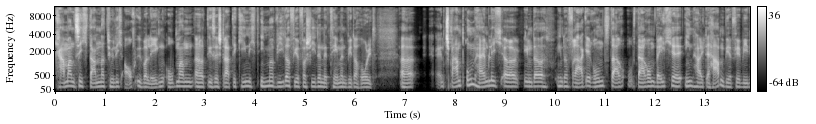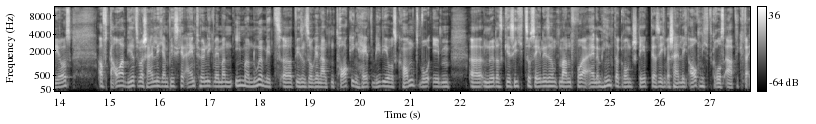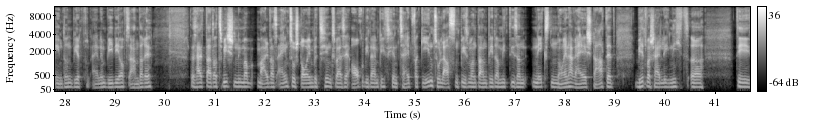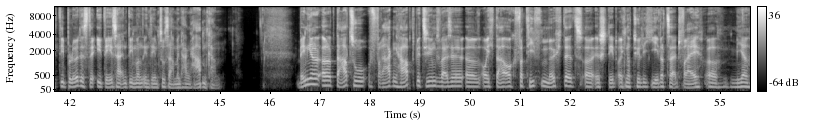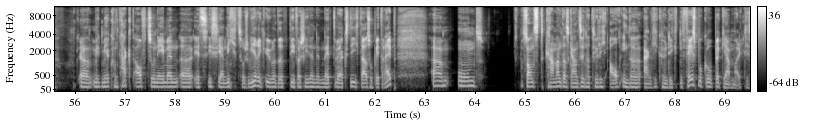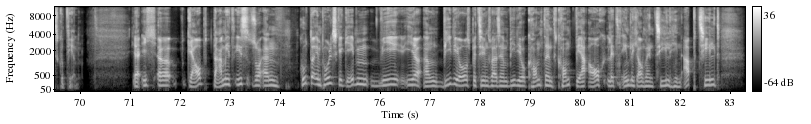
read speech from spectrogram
kann man sich dann natürlich auch überlegen, ob man äh, diese Strategie nicht immer wieder für verschiedene Themen wiederholt. Äh, entspannt unheimlich äh, in, der, in der Frage rund dar darum, welche Inhalte haben wir für Videos. Auf Dauer wird es wahrscheinlich ein bisschen eintönig, wenn man immer nur mit äh, diesen sogenannten Talking Head Videos kommt, wo eben äh, nur das Gesicht zu sehen ist und man vor einem Hintergrund steht, der sich wahrscheinlich auch nicht großartig verändern wird von einem Video aufs andere. Das heißt, da dazwischen immer mal was einzusteuern, beziehungsweise auch wieder ein bisschen Zeit vergehen zu lassen, bis man dann wieder mit dieser nächsten Neuner-Reihe startet, wird wahrscheinlich nicht äh, die, die blödeste Idee sein, die man in dem Zusammenhang haben kann. Wenn ihr äh, dazu Fragen habt, beziehungsweise äh, euch da auch vertiefen möchtet, äh, es steht euch natürlich jederzeit frei, äh, mir äh, mit mir Kontakt aufzunehmen. Äh, es ist ja nicht so schwierig über die verschiedenen Networks, die ich da so betreibe. Ähm, und sonst kann man das Ganze natürlich auch in der angekündigten Facebook-Gruppe gern mal diskutieren. Ja, ich äh, glaube, damit ist so ein guter Impuls gegeben, wie ihr an Videos bzw. an Video-Content kommt, der auch letztendlich auf ein Ziel hin abzielt.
